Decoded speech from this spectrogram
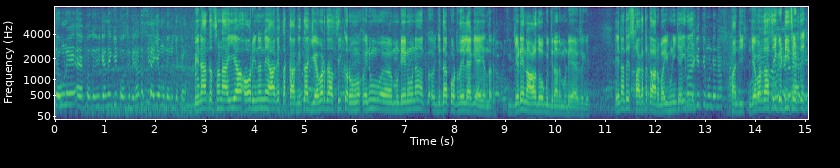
ਤੇ ਹੁਣ ਇਹ ਤੁਸੀਂ ਕਹਿੰਦੇ ਕਿ ਪੁਲਿਸ ਬਿਨਾਂ ਦੱਸੇ ਆਈ ਹੈ ਮੁੰਡੇ ਨੂੰ ਚੱਕਣ? ਬਿਨਾਂ ਦੱਸਣ ਆਈ ਆ ਔਰ ਇਹਨਾਂ ਨੇ ਆ ਕੇ ਧੱਕਾ ਕੀਤਾ। ਜ਼ਬਰਦਸਤੀ ਘਰੋਂ ਇਹਨੂੰ ਅ, ਮੁੰਡੇ ਨੂੰ ਨਾ ਕ- ਜਿੱਦਾਂ ਕੁੱਟਦੇ ਲੈ ਕੇ ਆਏ ਅੰਦਰ। ਜਿਹੜੇ ਨਾਲ ਦੋ ਗੁੱਜਰਾਂ ਦੇ ਮੁੰਡੇ ਆਏ ਸੀਗੇ। ਇਹਨਾਂ ਤੇ ਸਖਤ ਕਾਰਵਾਈ ਹੋਣੀ ਚਾਹੀਦੀ ਮਾਰ ਹੈ। ਕੀਤੀ ਮੁੰਡੇ ਨਾਲ? ਹਾਂਜੀ ਜ਼ਬਰਦਸਤੀ ਗੱਡੀ ਸਿੱਟਦੇ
